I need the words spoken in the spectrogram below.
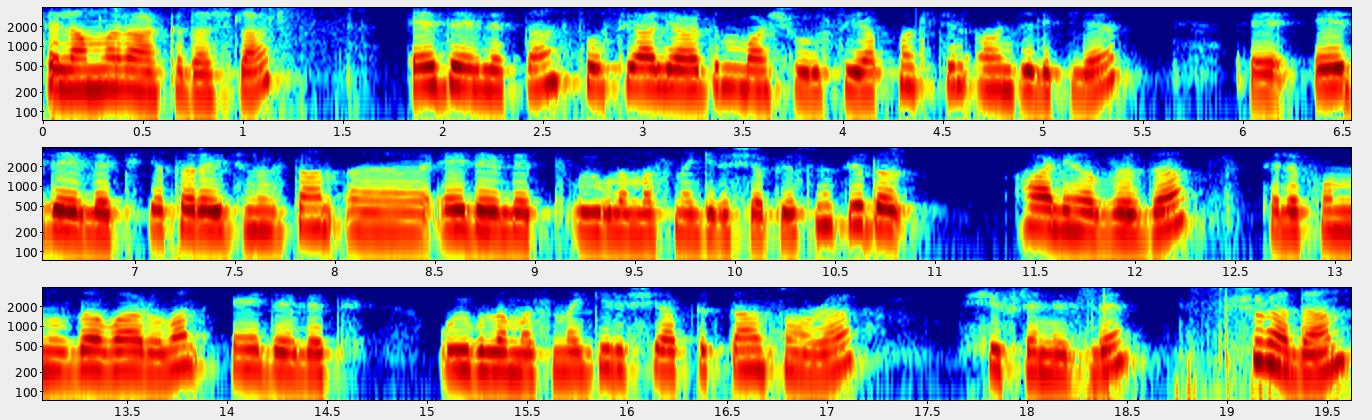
Selamlar arkadaşlar. E-Devlet'ten sosyal yardım başvurusu yapmak için öncelikle e, E-Devlet ya tarayıcınızdan e, E-Devlet uygulamasına giriş yapıyorsunuz ya da hali hazırda telefonunuzda var olan E-Devlet uygulamasına giriş yaptıktan sonra şifrenizle şuradan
